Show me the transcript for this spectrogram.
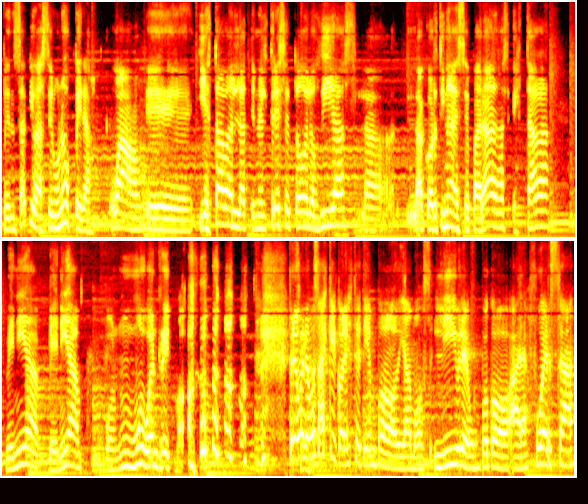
pensá que iba a ser una ópera. Wow. Eh, y estaba en, la, en, el 13 todos los días, la, la cortina de separadas, estaba, venía, venía con un muy buen ritmo. Pero bueno, vos sabés que con este tiempo, digamos, libre, un poco a la fuerza,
